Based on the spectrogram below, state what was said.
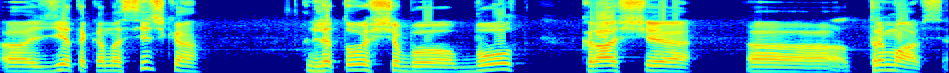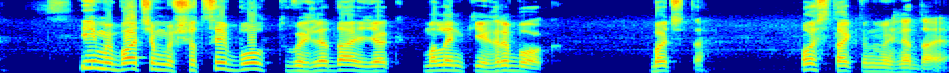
е, є така насічка для того, щоб болт краще е, тримався. І ми бачимо, що цей болт виглядає як маленький грибок. Бачите? Ось так він виглядає.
